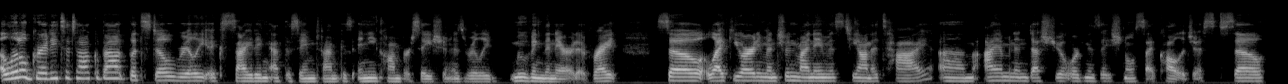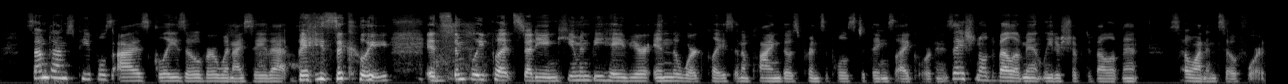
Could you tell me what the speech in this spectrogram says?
a little gritty to talk about, but still really exciting at the same time because any conversation is really moving the narrative, right? So, like you already mentioned, my name is Tiana Tai. Um, I am an industrial organizational psychologist. So, sometimes people's eyes glaze over when I say that. Basically, it's simply put studying human behavior in the workplace and applying those principles to things like organizational development, leadership development, so on and so forth.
